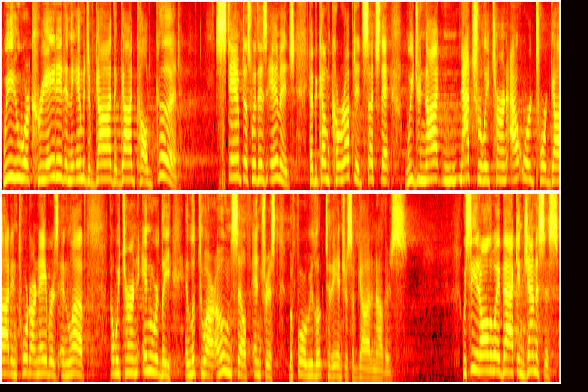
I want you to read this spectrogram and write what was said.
We who were created in the image of God, that God called good, stamped us with his image, have become corrupted such that we do not naturally turn outward toward God and toward our neighbors in love, but we turn inwardly and look to our own self interest before we look to the interests of God and others. We see it all the way back in Genesis.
